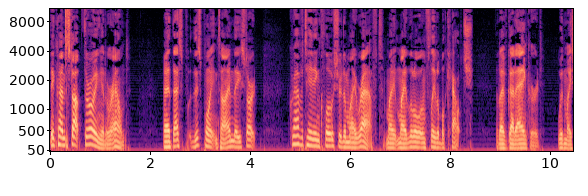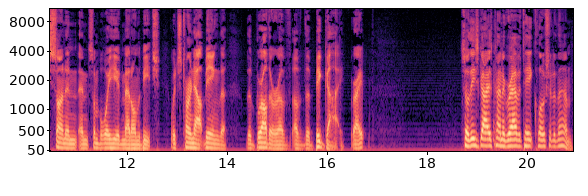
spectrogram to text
they kind of stop throwing it around. And at this this point in time, they start gravitating closer to my raft, my my little inflatable couch that I've got anchored with my son and, and some boy he had met on the beach, which turned out being the the brother of, of the big guy, right? So these guys kind of gravitate closer to them.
